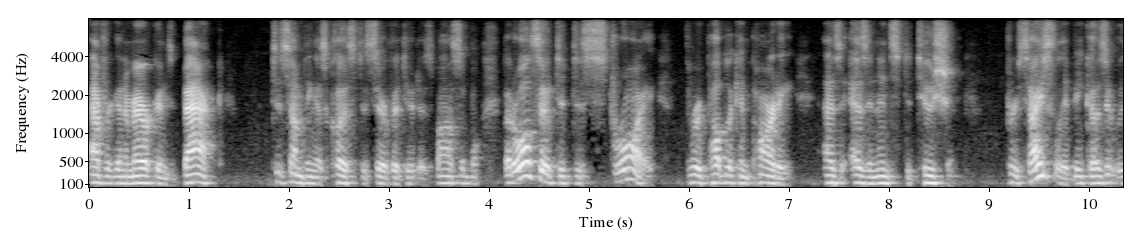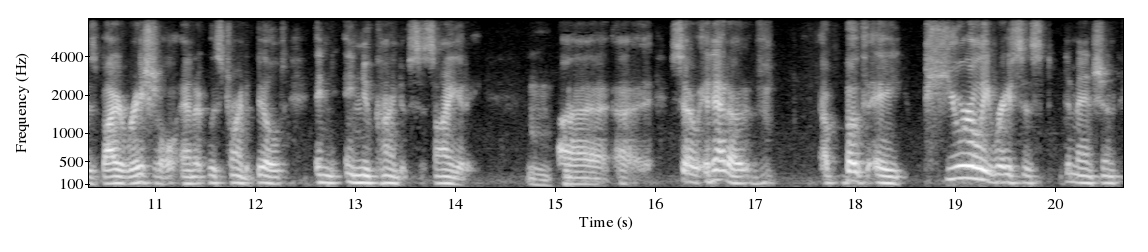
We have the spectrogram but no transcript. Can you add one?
African Americans back to something as close to servitude as possible, but also to destroy the Republican Party as as an institution, precisely because it was biracial and it was trying to build a, a new kind of society. Mhm. Uh, uh, so it had a, a both a purely racist dimension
